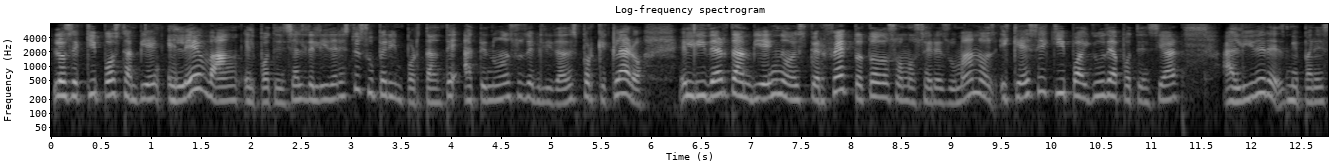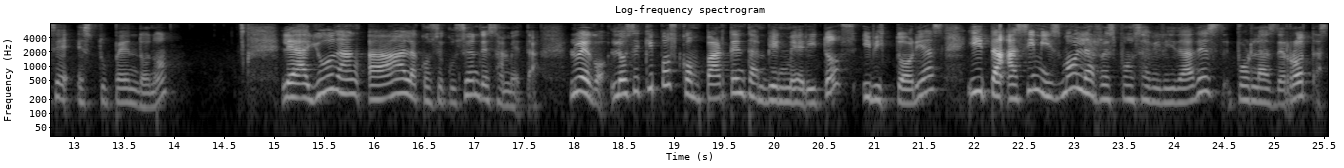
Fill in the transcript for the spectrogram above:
Los equipos también elevan el potencial del líder. Esto es súper importante, atenúan sus debilidades porque, claro, el líder también no es perfecto. Todos somos seres humanos y que ese equipo ayude a potenciar al líder me parece estupendo, ¿no? Le ayudan a la consecución de esa meta. Luego, los equipos comparten también méritos y victorias y asimismo las responsabilidades por las derrotas.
